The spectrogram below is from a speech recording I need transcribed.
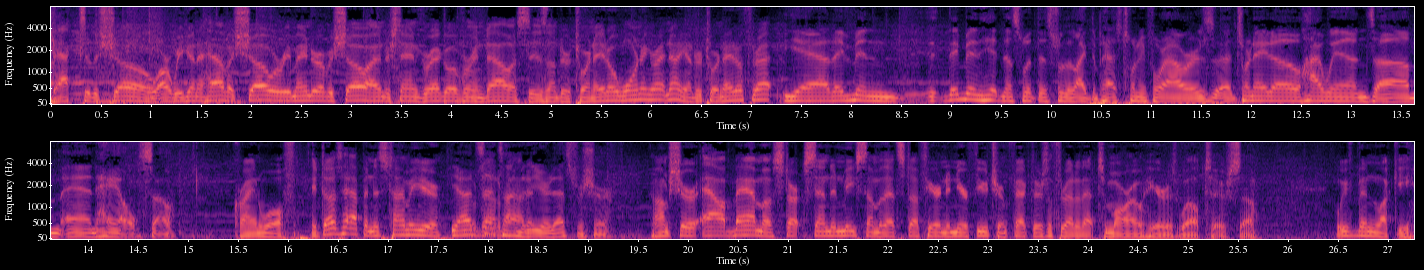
Back to the show. Are we going to have a show, a remainder of a show? I understand Greg over in Dallas is under tornado warning right now. You under tornado threat? Yeah, they've been they've been hitting us with this for like the past 24 hours. Uh, tornado, high winds, um, and hail. So, crying wolf. It does happen this time of year. Yeah, it's that time of the year. That's for sure. I'm sure Alabama start sending me some of that stuff here in the near future. In fact, there's a threat of that tomorrow here as well too. So we've been lucky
